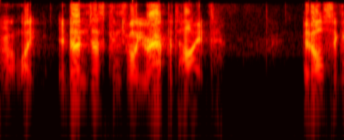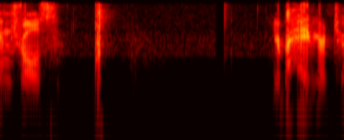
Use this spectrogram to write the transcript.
Well, like, it doesn't just control your appetite. It also controls your behavior too.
